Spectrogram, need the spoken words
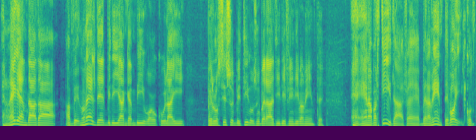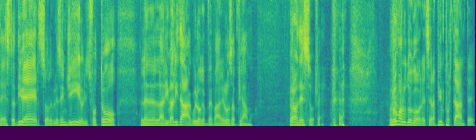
E non è che è andata, a non è il derby di Young Ambigua con cui l'hai per lo stesso obiettivo superati definitivamente. È è una partita, cioè veramente. Poi il contesto è diverso, le prese in giro, gli sfottò, le- la rivalità, quello che vi pare, lo sappiamo. Però adesso, cioè, Roma Ludogorez era più importante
